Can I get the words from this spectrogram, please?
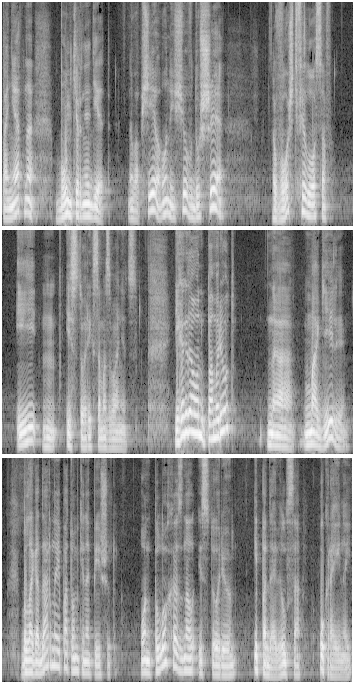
Понятно, бункерный дед. Но вообще он еще в душе вождь-философ и историк-самозванец. И когда он помрет на могиле, благодарные потомки напишут, он плохо знал историю и подавился Украиной.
